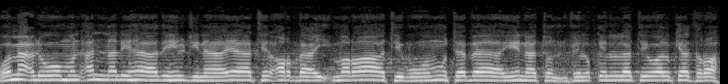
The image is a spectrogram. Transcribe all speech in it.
ومعلوم أن لهذه الجنايات الأربع مراتب متباينة في القلة والكثرة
